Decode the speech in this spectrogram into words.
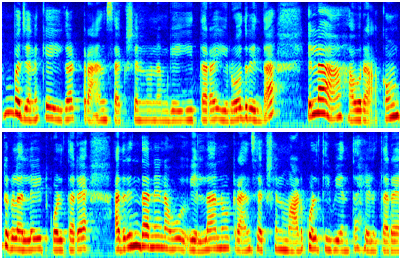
ತುಂಬ ಜನಕ್ಕೆ ಈಗ ಟ್ರಾನ್ಸಾಕ್ಷನ್ನು ನಮಗೆ ಈ ಥರ ಇರೋದ್ರಿಂದ ಎಲ್ಲ ಅವರ ಅಕೌಂಟ್ಗಳಲ್ಲೇ ಇಟ್ಕೊಳ್ತಾರೆ. ಅದರಿಂದನೇ ನಾವು ಎಲ್ಲನೂ ಟ್ರಾನ್ಸಾಕ್ಷನ್ ಮಾಡ್ಕೊಳ್ತೀವಿ ಅಂತ ಹೇಳ್ತಾರೆ.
